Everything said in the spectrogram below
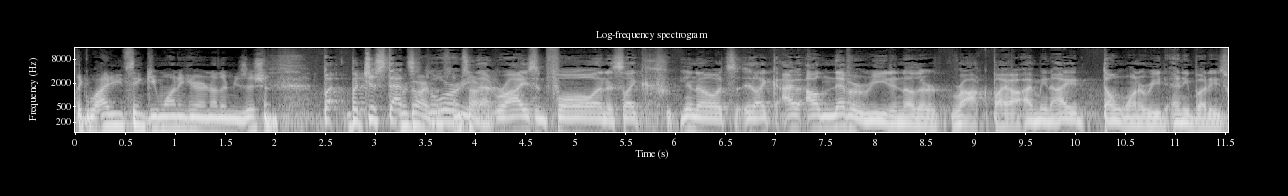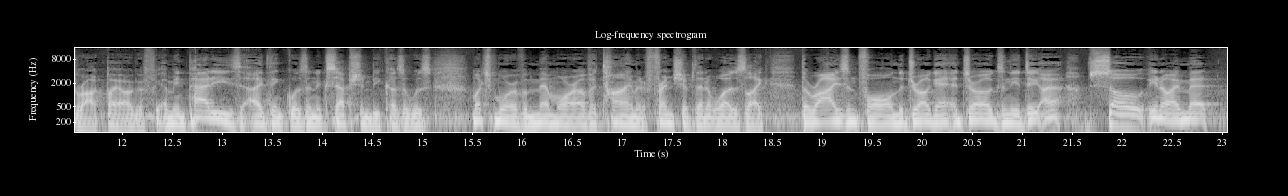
Like, why do you think you want to hear another musician? But but just that Regardless, story, that rise and fall, and it's like you know, it's like I, I'll never read another rock bio. I mean, I don't want to read anybody's rock biography. I mean, Patty's I think was an exception because it was much more of a memoir of a time and a friendship than it was like the rise and fall and the drug drugs and the addiction. So you know, I met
